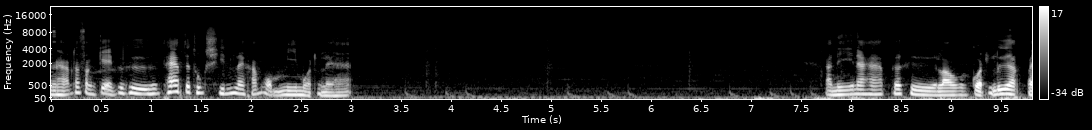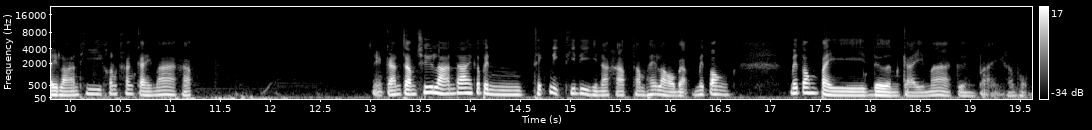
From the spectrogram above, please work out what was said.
นะครับถ้าสังเกตก็คือแทบจะทุกชิ้นเลยครับผมมีหมดเลยฮะ อันนี้นะครับก็คือเรากดเลือกไปร้านที่ค่อนข้างไกลมากครับเนี่ยการจำชื่อร้านได้ก็เป็นเทคนิคที่ดีนะครับทำให้เราแบบไม่ต้องไม่ต้องไปเดินไกลมากเกินไปครับผม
